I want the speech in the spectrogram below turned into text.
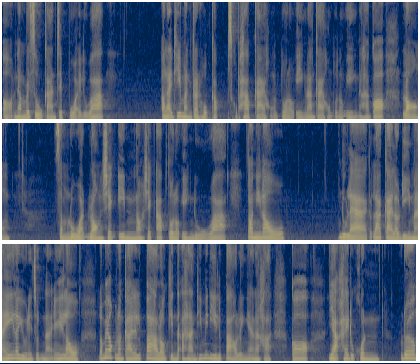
เอ่อนำไปสู่การเจ็บป่วยหรือว่า อะไรที่มันกระทบกับสุขภาพกายของตัวเราเอง ร่างกายของตัวเราเองนะคะ ก็ลองสำรวจลองเช็คอินเนาะเช็คอัพตัวเราเองดูว่า ตอนนี้เราดูแลร่างกายเราดีไหมเราอยู่ในจุดไหนเราเราไม่ออกกำลังกายเลยหรือเปล่า เรากินอาหารที่ไม่ดีหรือเปล่าอะไรเงี้ยนะคะ ก็อยากให้ทุกคนเริ่ม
